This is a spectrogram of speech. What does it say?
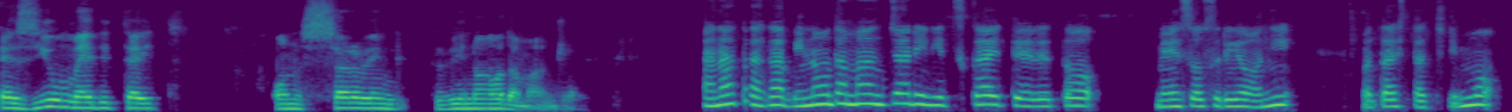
as you meditate on serving Vinoda Manjari. あなたがビノーダマンジャリに仕えていると瞑想するように、私たちも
